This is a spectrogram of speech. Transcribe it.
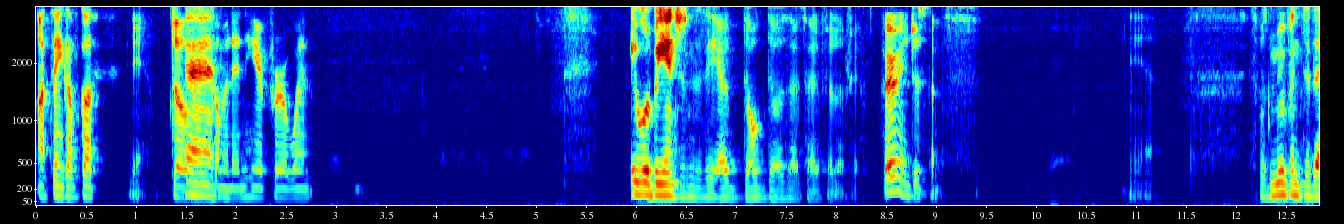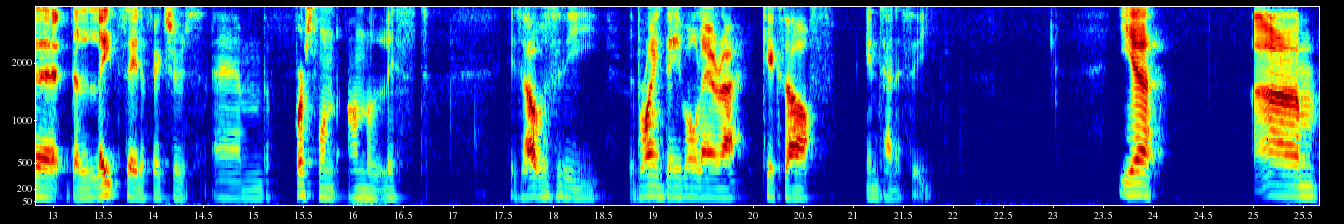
I think I've got Yeah. Doug Uh, coming in here for a win. It would be interesting to see how Doug does outside of Philadelphia. Very interesting. That's yeah. I suppose moving to the the late state of fixtures. Um, the first one on the list is obviously the Brian Daboll era kicks off in Tennessee. Yeah. Um,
